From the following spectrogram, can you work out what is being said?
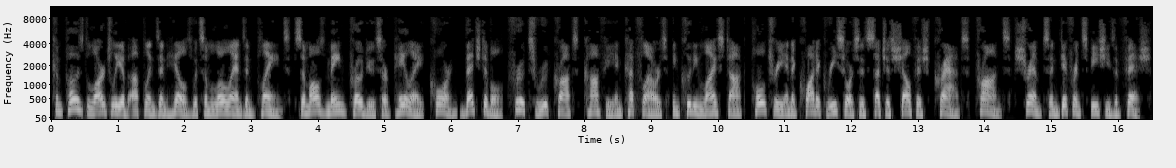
Composed largely of uplands and hills with some lowlands and plains, Samal's main produce are palay, corn, vegetable, fruits root crops, coffee and cut flowers, including livestock, poultry and aquatic resources such as shellfish, crabs, prawns, shrimps and different species of fish.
